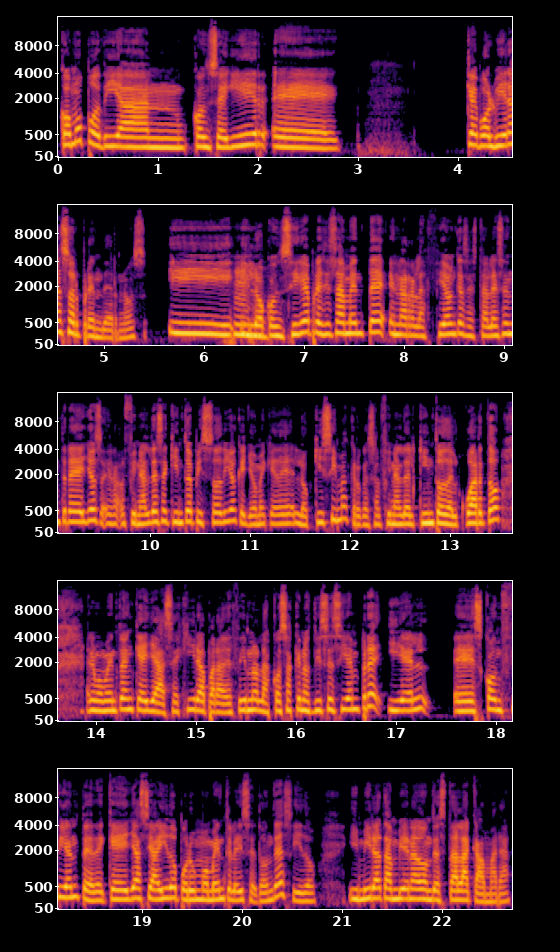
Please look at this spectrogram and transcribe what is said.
¿cómo podían conseguir eh, que volviera a sorprendernos. Y, lo consigue precisamente en la relación que se establece entre ellos al final de ese quinto episodio, que yo me quedé loquísima, creo que es al final del quinto del cuarto, en el momento en que ella se gira para decirnos las cosas que nos dice siempre y él es consciente de que ella se ha ido por un momento y le dice, ¿dónde has ido? Y mira también a dónde está la cámara,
